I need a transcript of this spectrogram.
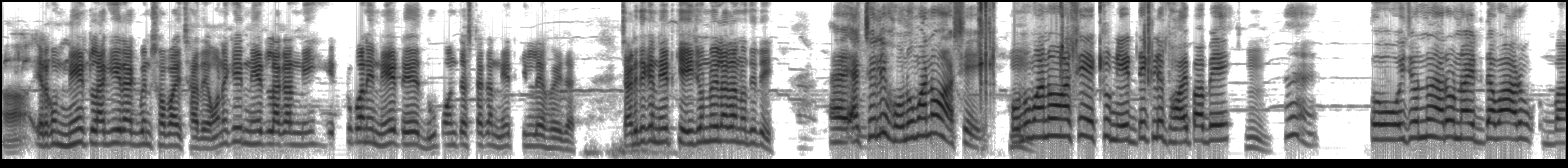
আহ, এরকম নেট লাগিয়ে রাখবেন সবাই ছাদে। অনেকেই নেট লাগাননি। একটুখানি নেট দু পঞ্চাশ টাকার নেট কিনলে হয়ে যায়। চারিদিকে নেট কি এই জন্যই লাগানো দিদি? হ্যাঁ অ্যাকচুয়ালি হনুমানও আসে। হনুমানও আসে একটু নেট দেখলে ভয় পাবে। হুম। হ্যাঁ তো ওই জন্য আরও নেট দেওয়া আর বা,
